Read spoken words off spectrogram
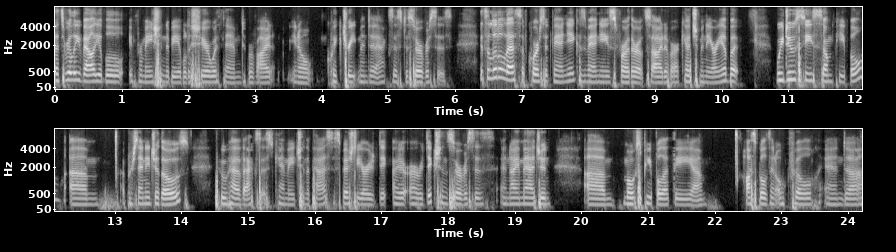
That's really valuable information to be able to share with them to provide, you know, quick treatment and access to services. It's a little less, of course, at Vanier because Vanier is farther outside of our catchment area, but we do see some people, um, a percentage of those who have accessed CAMH in the past, especially our, our addiction services. And I imagine um, most people at the um, hospitals in Oakville and uh,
